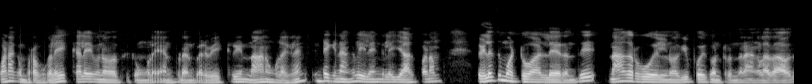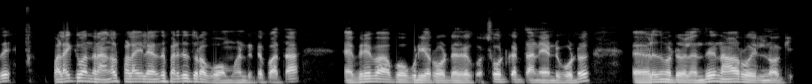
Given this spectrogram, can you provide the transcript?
வணக்கம் பிரபுகளே கலை வினோதத்துக்கு உங்களை அன்புடன் வரவேற்கிறேன். நான் உலகிறேன் இன்றைக்கு நாங்கள் இலங்கை யாழ்ப்பாணம் எழுதுமட்டுவாளிலிருந்து நாகர்கோவில் நோக்கி போய் கொண்டிருந்த நாங்கள் அதாவது பழைக்கு வந்த நாங்கள் பழையிலேருந்து பருத்தித்துறை போவோம்ன்ட்டு பார்த்தா விரைவாக போகக்கூடிய ரோடு ஷார்ட்கட் தானே என்று போட்டு அஹ், எழுதுமட்டுவிலேருந்து நாகர்கோவில் நோக்கி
